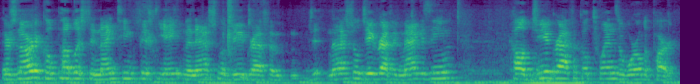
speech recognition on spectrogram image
There's an article published in 1958 in the National Geographic, National Geographic magazine called Geographical Twins A World Apart.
